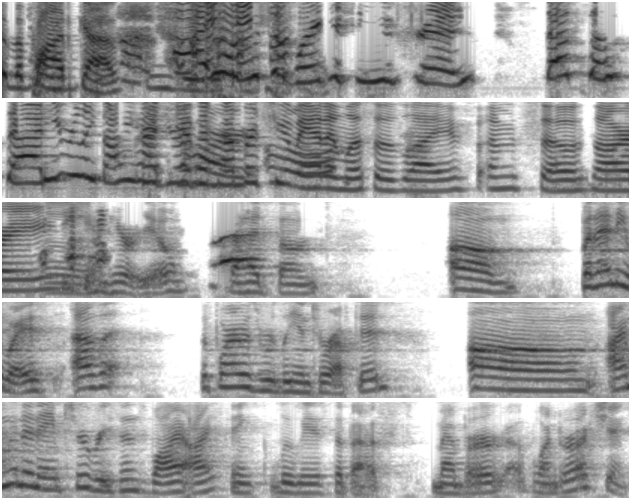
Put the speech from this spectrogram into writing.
in the podcast. I hate to break it to you, Chris. That's so sad. He really thought he had Chris, your you're the heart. number two Aw. man in Lissa's life. I'm so sorry. He can't hear you. The headphones. Um, but anyways, as I, before I was rudely interrupted, um, I'm gonna name two reasons why I think Louis is the best member of One Direction.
